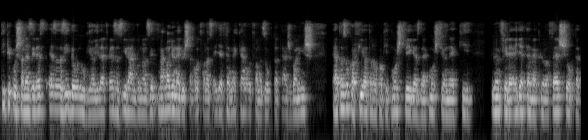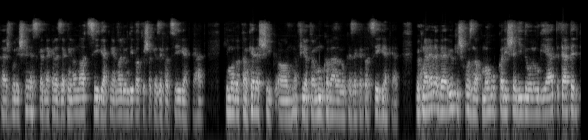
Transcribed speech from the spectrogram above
tipikusan ezért ez, ez az ideológia, illetve ez az irányvonal azért már nagyon erősen ott van az egyetemeken, ott van az oktatásban is. Tehát azok a fiatalok, akik most végeznek, most jönnek ki különféle egyetemekről, a felsőoktatásból, és helyezkednek el ezeknél a nagy cégeknél, nagyon divatosak ezek a cégek, tehát kimondottan keresik a, fiatal munkavállalók ezeket a cégeket. Ők már eleve, ők is hoznak magukkal is egy ideológiát, tehát egy,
